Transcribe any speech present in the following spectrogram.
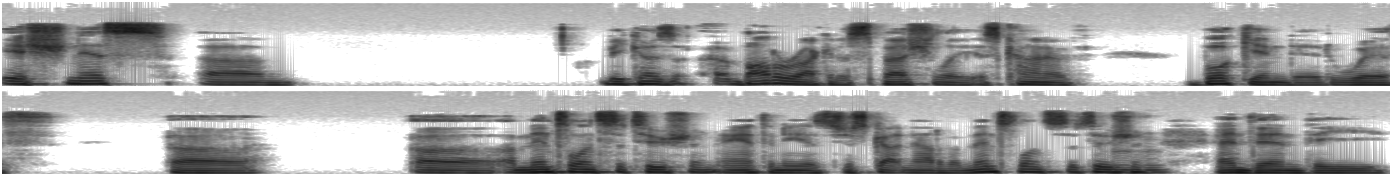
ishness, um, because Bottle Rocket especially is kind of bookended with uh, uh, a mental institution. Anthony has just gotten out of a mental institution, mm-hmm. and then the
